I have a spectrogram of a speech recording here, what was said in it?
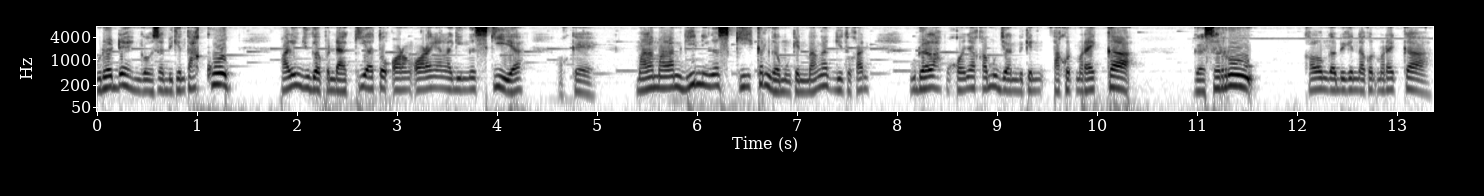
Udah deh, nggak usah bikin takut. Paling juga pendaki atau orang-orang yang lagi ngeski ya. Oke, malam-malam gini ngeski kan nggak mungkin banget gitu kan. Udahlah, pokoknya kamu jangan bikin takut mereka. Gak seru kalau nggak bikin takut mereka.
